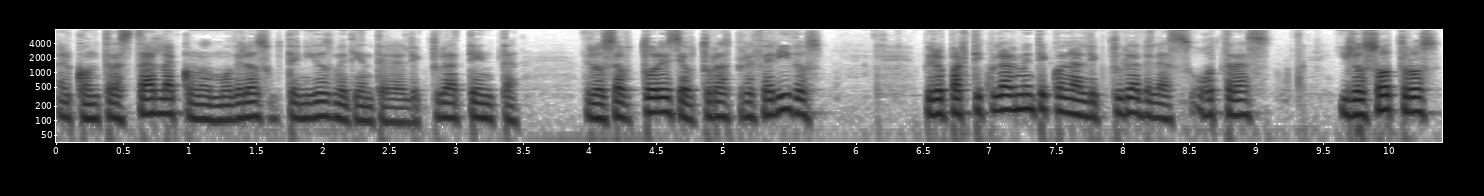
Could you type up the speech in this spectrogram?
al contrastarla con los modelos obtenidos mediante la lectura atenta de los autores y autoras preferidos, pero particularmente con la lectura de las otras y los otros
